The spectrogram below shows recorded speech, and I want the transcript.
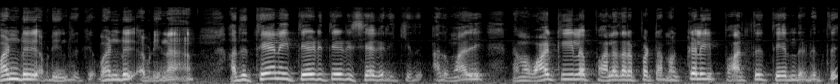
வண்டு அப்படின்ருக்கு வண்டு அப்படின்னா அது தேனை தேடி தேடி சேகரிக்குது. அது மாதிரி நம்ம வாழ்க்கையில் பலதரப்பட்ட மக்களை பார்த்து தேர்ந்தெடுத்து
